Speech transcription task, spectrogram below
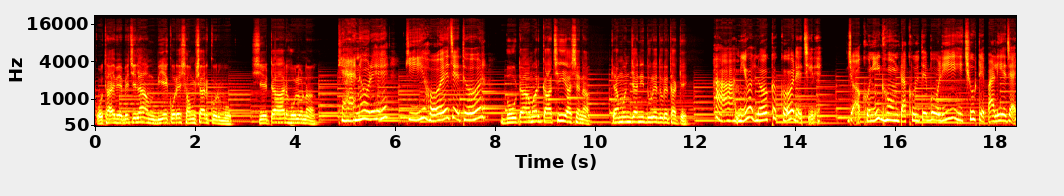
কোথায় ভেবেছিলাম বিয়ে করে সংসার করব সেটা আর হলো না। কেন রে? কি হয়েছে তোর? বউটা আমার কাছেই আসে না। কেমন জানি দূরে দূরে থাকে। আমিও লক্ষ্য করেছি রে। যখনই ঘুমটা খুলতে বলি, ছুটে পালিয়ে যায়।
